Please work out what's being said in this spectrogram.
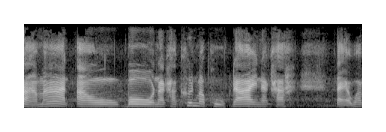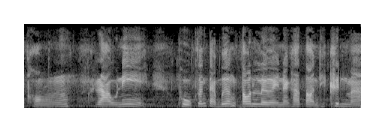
สามารถเอาโบนะคะขึ้นมาผูกได้นะคะ แต่ว่าของเรานี่ผูกตั้งแต่เบื้องต้นเลยนะคะ ตอนที่ขึ้นมา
